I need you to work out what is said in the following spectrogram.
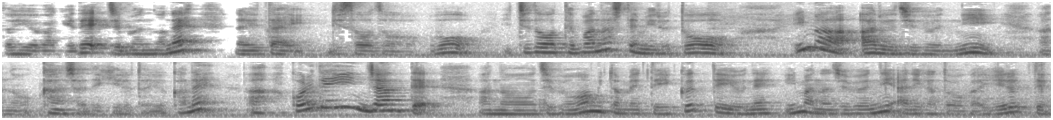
というわけで自分のねなりたい理想像を一度手放してみると今ある自分にあの感謝できるというかね。あこれでいいんじゃんってあの自分を認めていくっていうね今の自分にありがとうが言えるっていう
